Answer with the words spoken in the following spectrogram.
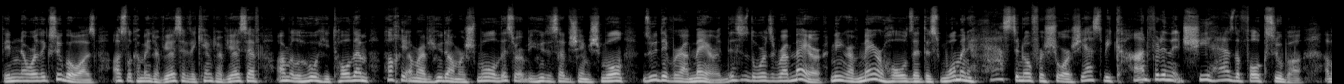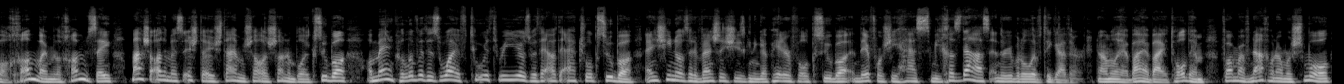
They didn't know where the Ksuba was. Asl Kamed Rav Yosef, they came to Rav Yosef, Amr Lahu, he told them, Hachi Amr Rav Yehuda Amr Shmuel, this Rav Yehuda said B'Shem Shmuel, Zudiv Rav Meir. This is the words of Rav Meir. Meaning Rav Meir holds that this woman has to know for sure. She has to be confident that she has the full Ksuba. Aval Chum, by Chum say, Masha Adam es Ishta Ishtaim Shalosh B'Lai Ksuba. A man could live with his wife two or three years without the actual Ksuba, and she knows that eventually she's going to get paid her full Ksuba, and therefore she has Smichas Das, and they're able to live together. Normally, Abai Abai told him, From Rav Nachman Amr Shmuel,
